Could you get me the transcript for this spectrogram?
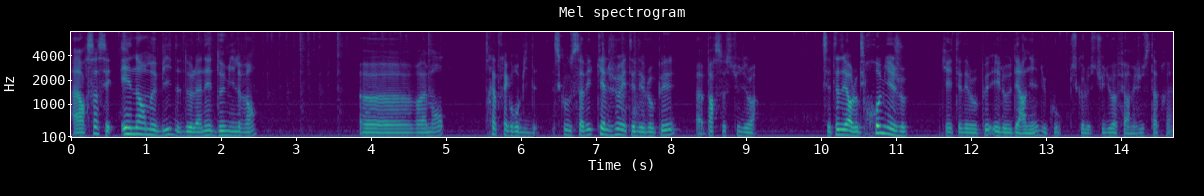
Alors ça, c'est énorme bid de l'année 2020. Euh, vraiment, très très gros bid. Est-ce que vous savez quel jeu a été développé euh, par ce studio-là? C'était d'ailleurs le premier jeu qui a été développé, et le dernier du coup, puisque le studio a fermé juste après.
